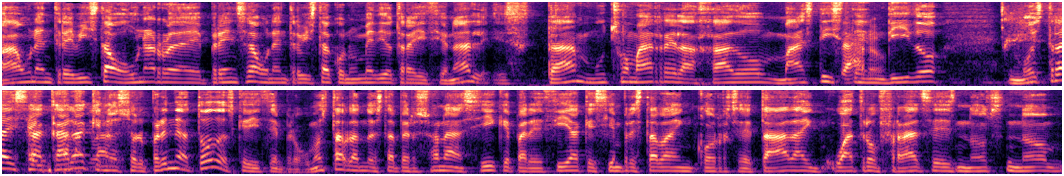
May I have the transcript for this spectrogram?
va a una entrevista o una rueda de prensa o una entrevista con un medio tradicional. Está mucho más relajado, más distendido. Muestra esa cara que nos sorprende a todos, que dicen, pero ¿cómo está hablando esta persona así, que parecía que siempre estaba encorsetada en cuatro frases, no, no,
